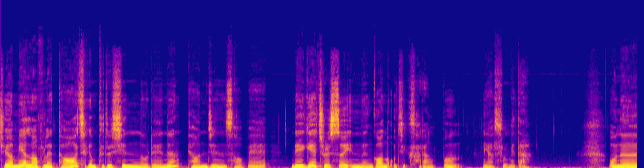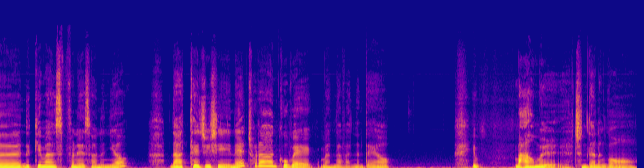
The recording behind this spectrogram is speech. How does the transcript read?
주현미의 러브레터 지금 들으신 노래는 변진섭의 내게 줄 수 있는 건 오직 사랑뿐이었습니다. 오늘 느낌 한 스푼에서는요. 나태주 시인의 초라한 고백 만나봤는데요. 이 마음을 준다는 거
